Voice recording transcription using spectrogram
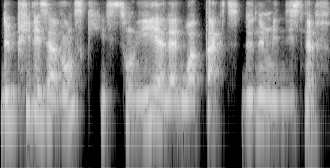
depuis les avances qui sont liées à la loi Pacte de 2019.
